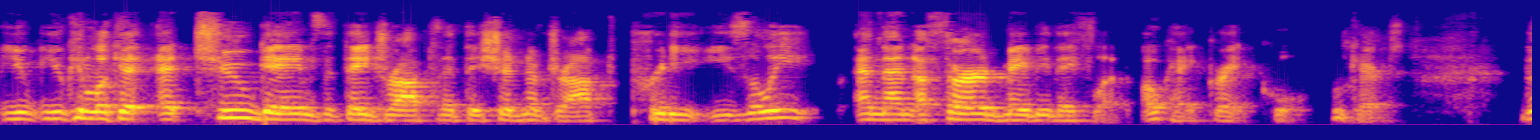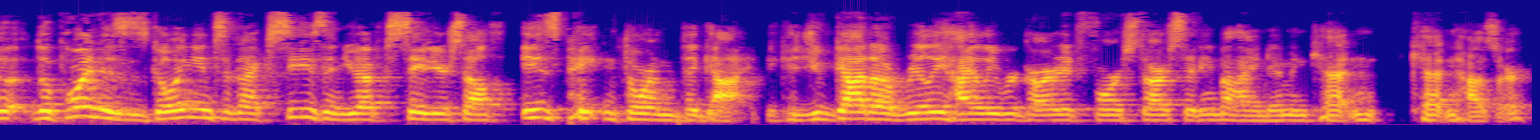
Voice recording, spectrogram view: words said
You you can look at at two games that they dropped that they shouldn't have dropped pretty easily, and then a third maybe they flip. Okay, great, cool. Who cares? The the point is, is going into next season, you have to say to yourself, is Payton Thorne the guy? Because you've got a really highly regarded four star sitting behind him in Ketten Kettenhauser.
